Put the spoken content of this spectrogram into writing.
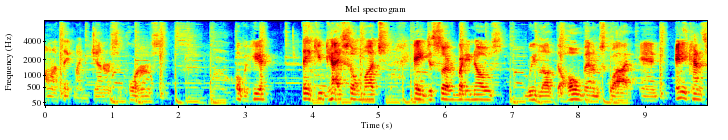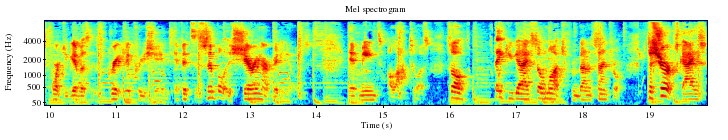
I wanna thank my generous supporters over here. Thank you guys so much. Hey, just so everybody knows, we love the whole Venom Squad, and any kind of support you give us is greatly appreciated. If it's as simple as sharing our videos, it means a lot to us. So thank you guys so much from Venom Central. The shirts, guys.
